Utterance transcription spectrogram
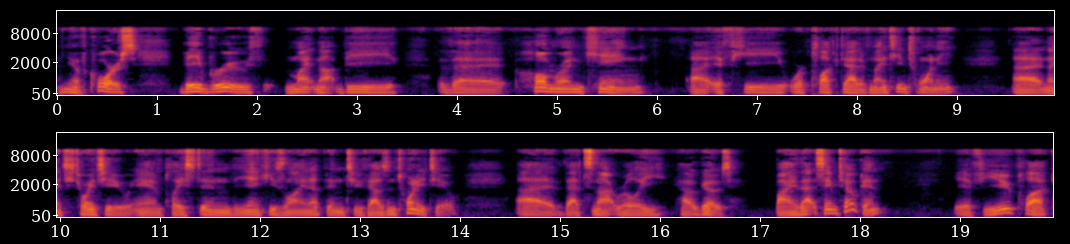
you know, of course, Babe Ruth might not be the home run king uh, if he were plucked out of 1920, 1922, uh, and placed in the Yankees lineup in 2022. Uh, that's not really how it goes. By that same token, if you pluck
